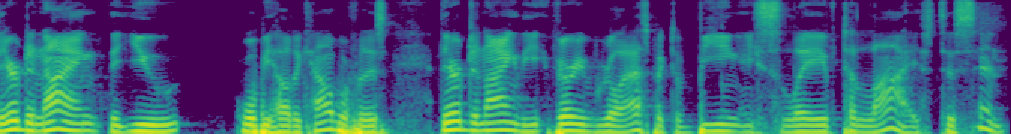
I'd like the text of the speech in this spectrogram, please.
they're denying that you will be held accountable for this. They're denying the very real aspect of being a slave to lies, to sin.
